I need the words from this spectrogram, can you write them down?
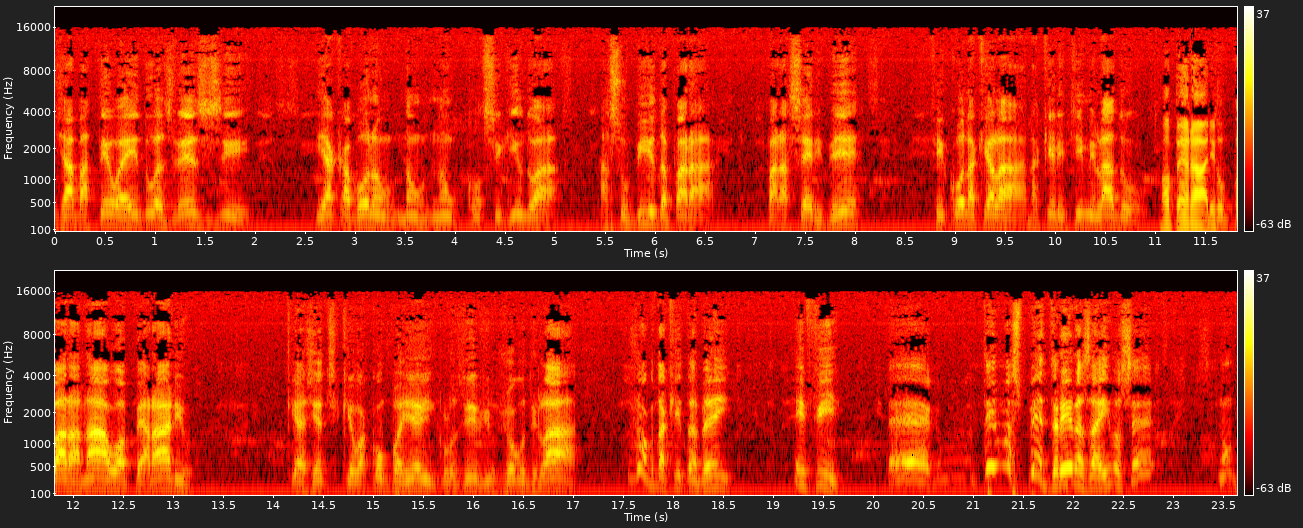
já bateu aí duas vezes e, e acabou não, não, não conseguindo a, a subida para, para a Série B. ficou naquela, naquele time lá do, Operário. do Paraná, o Operário, que a gente, que eu acompanhei, inclusive, o jogo de lá, o jogo daqui também. Enfim, é, tem umas pedreiras aí, você não,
